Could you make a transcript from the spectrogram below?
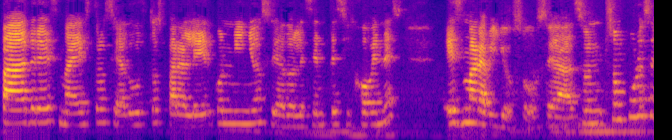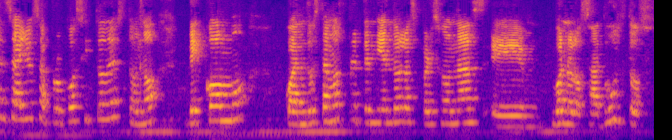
padres, maestros y adultos para leer con niños y adolescentes y jóvenes es maravilloso. O sea, son, son puros ensayos a propósito de esto, ¿no? De cómo cuando estamos pretendiendo las personas, eh, bueno, los adultos,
